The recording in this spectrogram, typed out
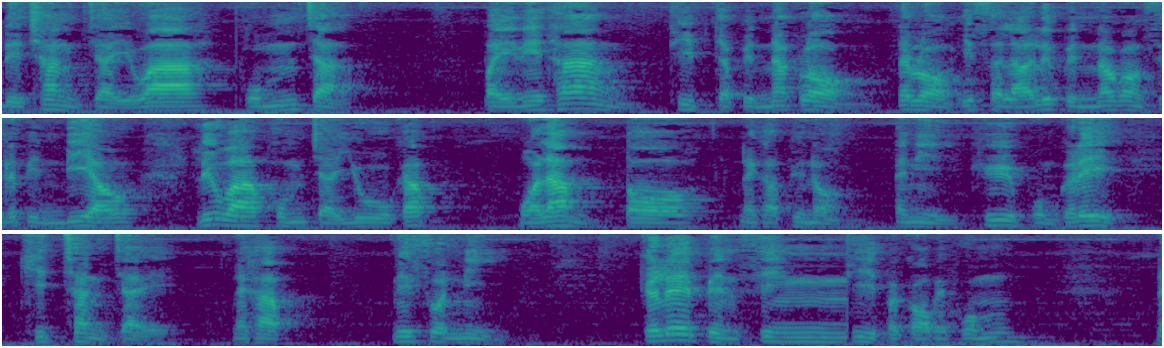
ได้ช่างใจว่า ผมจะไปในทางที่จะเป็นนักร้องนักร้องอิสระหรือเป็นนักร้องศิลปินเดียว หรือว่าผมจะอยู่กับหมอลำต่อนะครับพี่น้องอันนี้คือผมก็ได้คิดช่างใจนะครับ ในส่วนนี้ก็เลยเป็นสิ่งที่ประกอบให้ผม ใน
